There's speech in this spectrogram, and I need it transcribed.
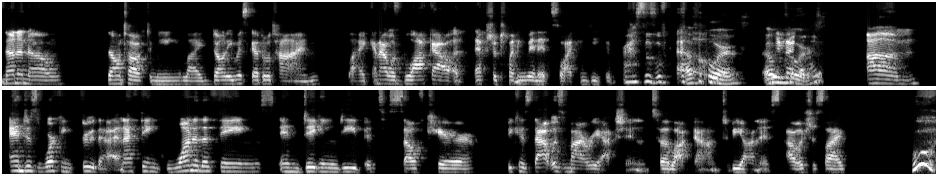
no, no, no, don't talk to me. Like, don't even schedule time. Like, and I would block out an extra 20 minutes so I can decompress as well. Of course. Of you course. Know? Um, and just working through that. And I think one of the things in digging deep into self care, because that was my reaction to lockdown, to be honest. I was just like, whew,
